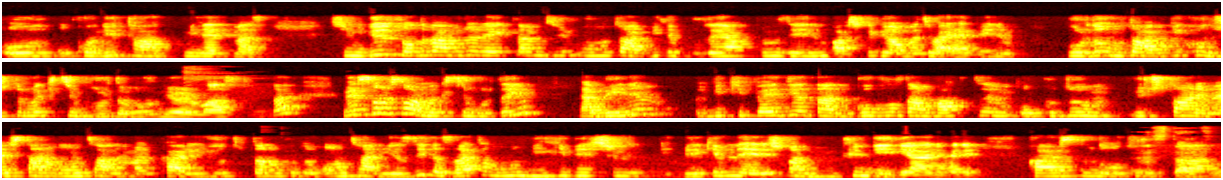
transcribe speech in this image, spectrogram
o, o konuyu tatmin etmez. Şimdi gün sonunda ben burada reklamcıyım. Umut abi de burada yaptığımız yayının başka bir amacı var. Yani benim burada Umut abiyi konuşturmak için burada bulunuyorum aslında. Ve soru sormak için buradayım. Ya benim Wikipedia'dan, Google'dan baktığım, okuduğum 3 tane, 5 tane, 10 tane makale, YouTube'dan okuduğum 10 tane yazıyla zaten onun bilgi birikimine, birikimine erişmem mümkün değil yani. Hani karşısında oturup da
